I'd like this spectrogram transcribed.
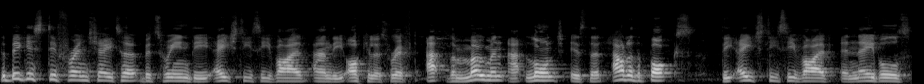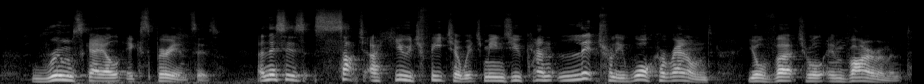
The biggest differentiator between the HTC Vive and the Oculus Rift at the moment at launch is that out of the box, the HTC Vive enables room scale experiences. And this is such a huge feature, which means you can literally walk around your virtual environment.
